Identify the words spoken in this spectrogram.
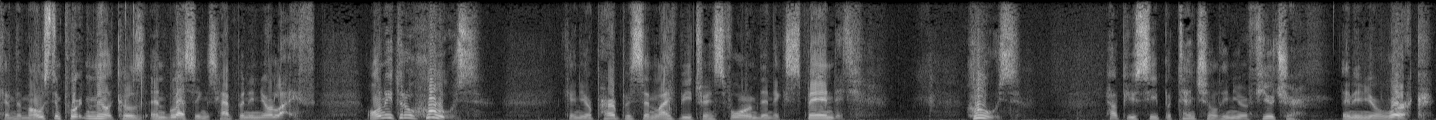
can the most important miracles and blessings happen in your life. Only through whose can your purpose in life be transformed and expanded. Whose help you see potential in your future and in your work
